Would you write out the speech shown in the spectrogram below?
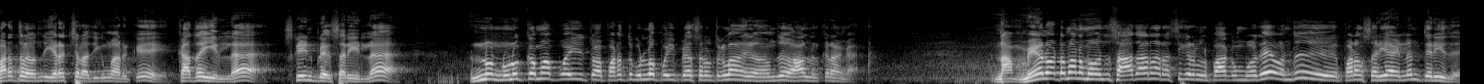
படத்தில் வந்து இரைச்சல் அதிகமாக இருக்குது கதை இல்லை. ஸ்க்ரீன் பிளே சரியில்லை. இன்னும் நுணுக்கமாக போய் படத்துக்குள்ளே போய் பேசுகிறதுக்கெல்லாம் வந்து ஆள் இருக்கிறாங்க. நான் மேலோட்டமாக நம்ம வந்து சாதாரண ரசிகர்கள் பார்க்கும்போதே வந்து படம் சரியாக இல்லைன்னு தெரியுது.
